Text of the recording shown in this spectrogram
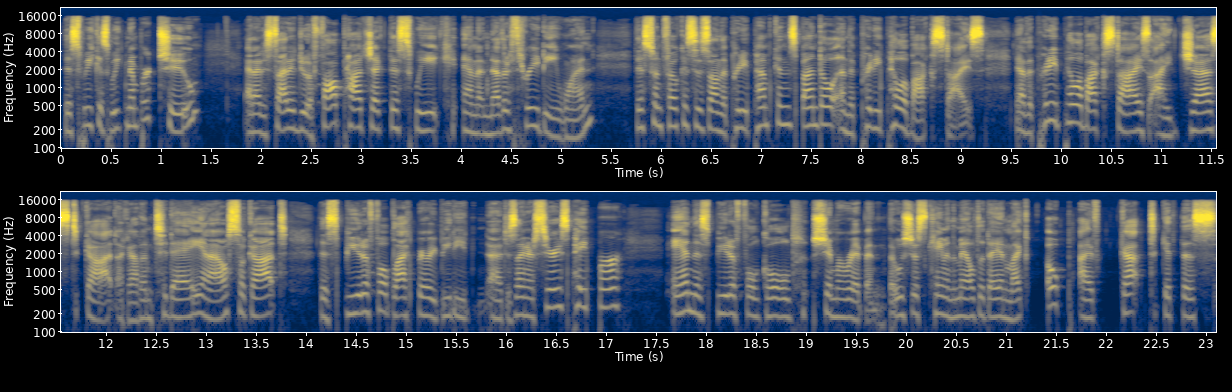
This week is week number two, and I decided to do a fall project this week and another 3D one. This one focuses on the Pretty Pumpkins bundle and the Pretty Pillow Box dies. Now, the Pretty Pillow Box dies I just got. I got them today, and I also got this beautiful Blackberry Beauty uh, Designer Series paper and this beautiful gold shimmer ribbon. Those just came in the mail today, and I'm like, oh, I've got to get this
